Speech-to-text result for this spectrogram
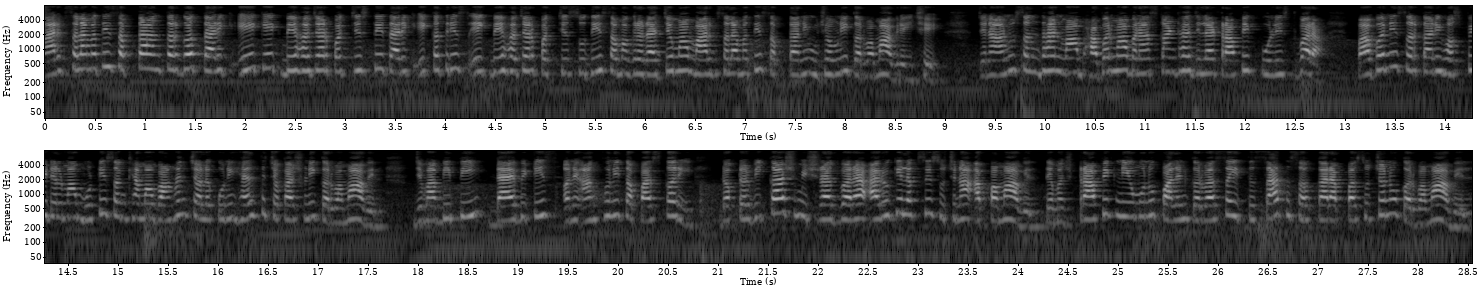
માર્ગ સલામતી સપ્તાહ અંતર્ગત તારીખ એક એક બે હજાર પચીસથી તારીખ એકત્રીસ એક બે હજાર પચીસ સુધી સમગ્ર રાજ્યમાં માર્ગ સલામતી સપ્તાહની ઉજવણી કરવામાં આવી રહી છે. જેના અનુસંધાનમાં ભાબરમાં બનાસકાંઠા જિલ્લા ટ્રાફિક પોલીસ દ્વારા બાબરની સરકારી હોસ્પિટલમાં મોટી સંખ્યામાં વાહન ચાલકોની હેલ્થ ચકાસણી કરવામાં આવેલ, જેમાં બીપી, ડાયાબિટીસ અને આંખોની તપાસ કરી ડોક્ટર વિકાસ મિશ્રા દ્વારા આરોગ્યલક્ષી સૂચના આપવામાં આવેલ, તેમજ ટ્રાફિક નિયમોનું પાલન કરવા સહિત સાથ સહકાર આપવા સૂચનો કરવામાં આવેલ.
